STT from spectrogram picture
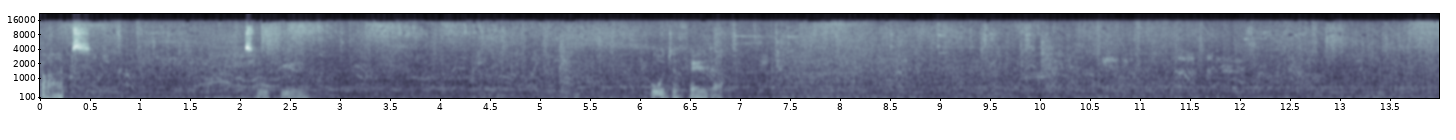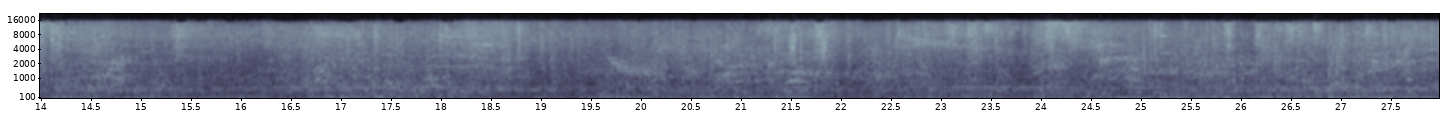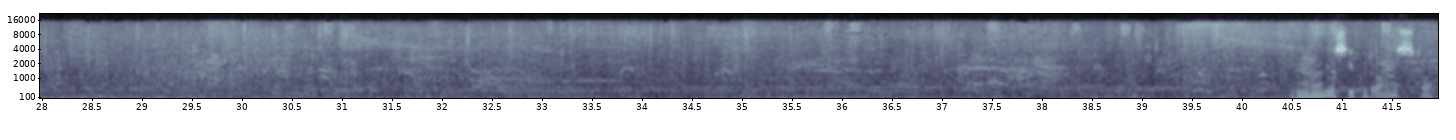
Gott. Zu viel. Rote Felder. Ja, das sieht gut aus, doch.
